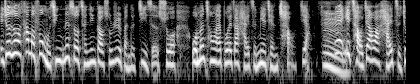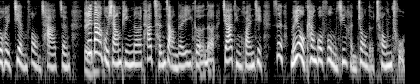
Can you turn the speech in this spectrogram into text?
也就是说，他们父母亲那时候曾经告诉日本的记者说，我们从来不会在孩子面前吵架。嗯，因为一吵架的话，孩子就会见缝插针。所以大谷祥平呢，他成长的一个呢家庭环境是没有看过父母亲很重的冲突。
